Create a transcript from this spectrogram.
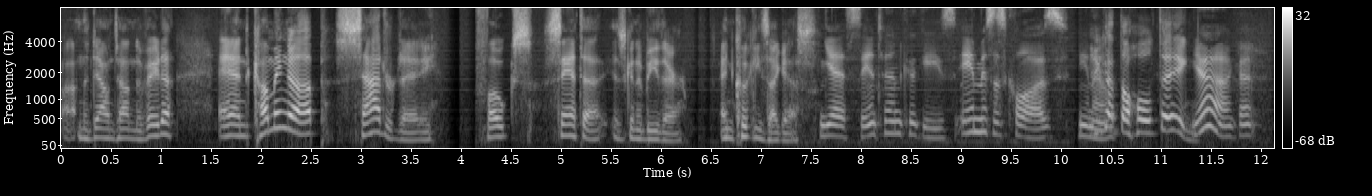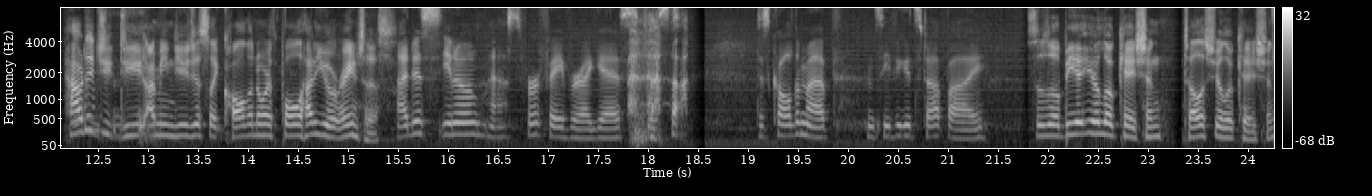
on the downtown Nevada. And coming up Saturday, folks, Santa is going to be there. And cookies, I guess. Yes, Santa and cookies and Mrs. Claus. You know. You got the whole thing. yeah, I got. How did you do? You, I mean, do you just like call the North Pole? How do you arrange this? I just, you know, asked for a favor, I guess. Just, just called him up and see if he could stop by. So they'll be at your location. Tell us your location.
